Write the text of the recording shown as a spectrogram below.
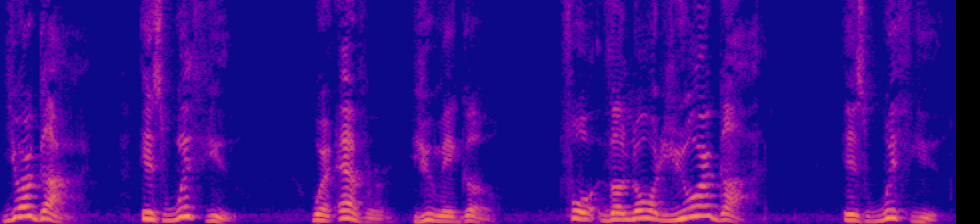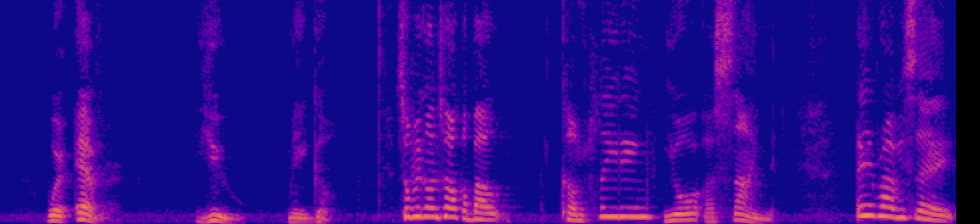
your God is with you wherever you may go. For the Lord your God is with you wherever you may go. So, we're going to talk about completing your assignment. And you probably say,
